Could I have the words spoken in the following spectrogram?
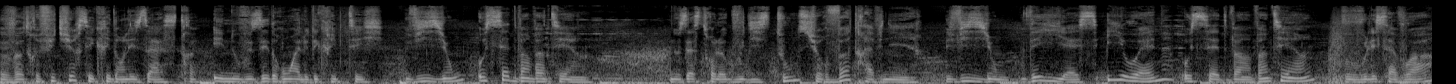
Votre futur s'écrit dans les astres et nous vous aiderons à le décrypter. Vision au 7 20 21. Nos astrologues vous disent tout sur votre avenir. Vision, V-I-S-I-O-N au 7 20 21. Vous voulez savoir?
